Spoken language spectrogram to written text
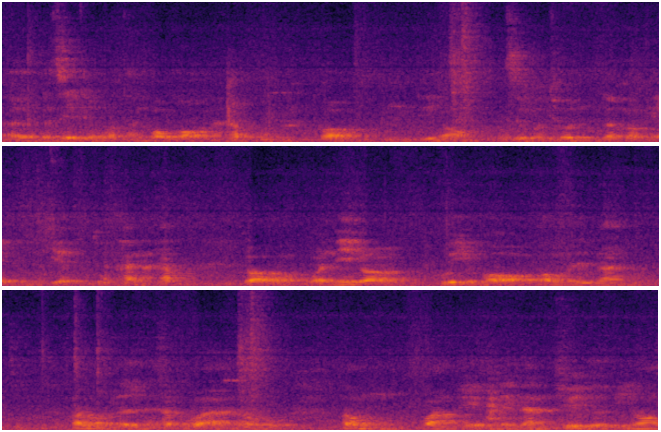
เอ่อเกษตรจังหวัดท่านผอนะครับ ก็พี่น้องสื่อมวลชน แล้วก็แขกผู้เกียรติทุกท่านนะครับ ก็วันนี้ก็คุยกับพอกองบริการตลอดเลยนะครับว่าเราต้อง วางแผนในการช่วยเหลือพี่น้อง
